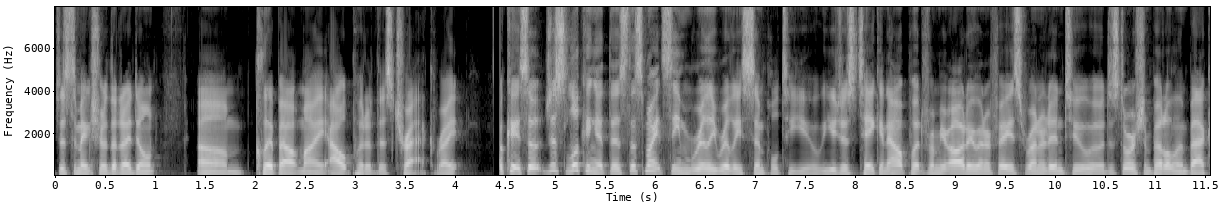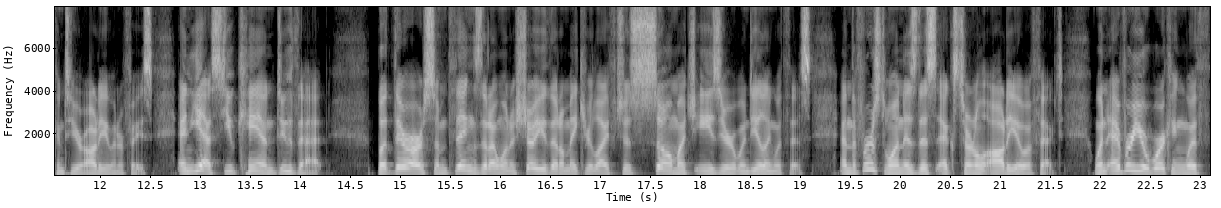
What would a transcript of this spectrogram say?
just to make sure that I don't um, clip out my output of this track, right? Okay, so just looking at this, this might seem really, really simple to you. You just take an output from your audio interface, run it into a distortion pedal, and back into your audio interface. And yes, you can do that. But there are some things that I want to show you that'll make your life just so much easier when dealing with this. And the first one is this external audio effect. Whenever you're working with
